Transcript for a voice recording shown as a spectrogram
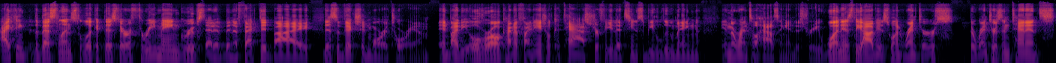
I think the best lens to look at this, there are three main groups that have been affected by this eviction moratorium and by the overall kind of financial catastrophe that seems to be looming in the rental housing industry. One is the obvious one renters, the renters and tenants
